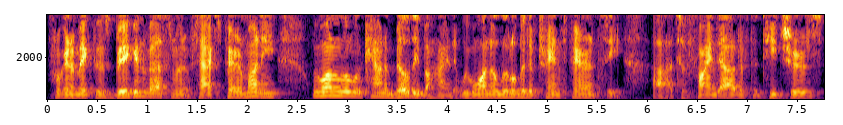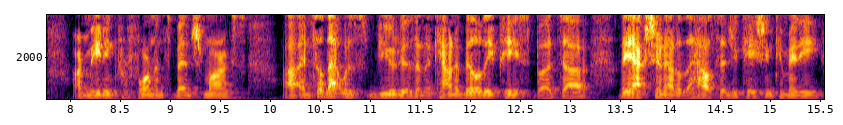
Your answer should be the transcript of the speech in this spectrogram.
if we're going to make this big investment of taxpayer money, we want a little accountability behind it. We want a little bit of transparency uh, to find out if the teachers are meeting performance benchmarks. Uh, and so that was viewed as an accountability piece, but uh, the action out of the House Education Committee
